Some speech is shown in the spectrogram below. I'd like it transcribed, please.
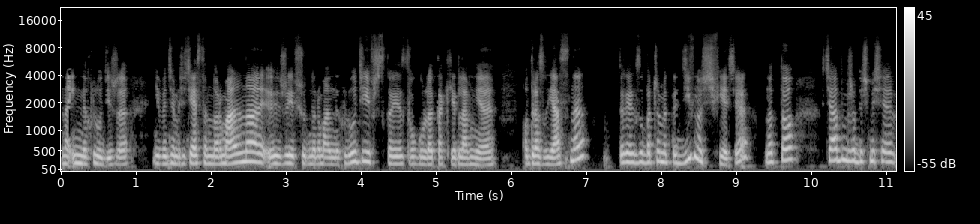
na innych ludzi, że nie będziemy myśleć, ja jestem normalna, żyję wśród normalnych ludzi, wszystko jest w ogóle takie dla mnie od razu jasne, tak jak zobaczymy tę dziwność w świecie, no to chciałabym, żebyśmy się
